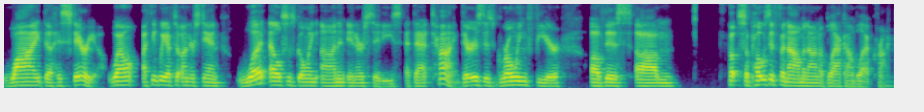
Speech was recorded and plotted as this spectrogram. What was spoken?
Why the hysteria? Well, I think we have to understand what else is going on in inner cities at that time. There is this growing fear of this um, supposed phenomenon of black on black crime,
